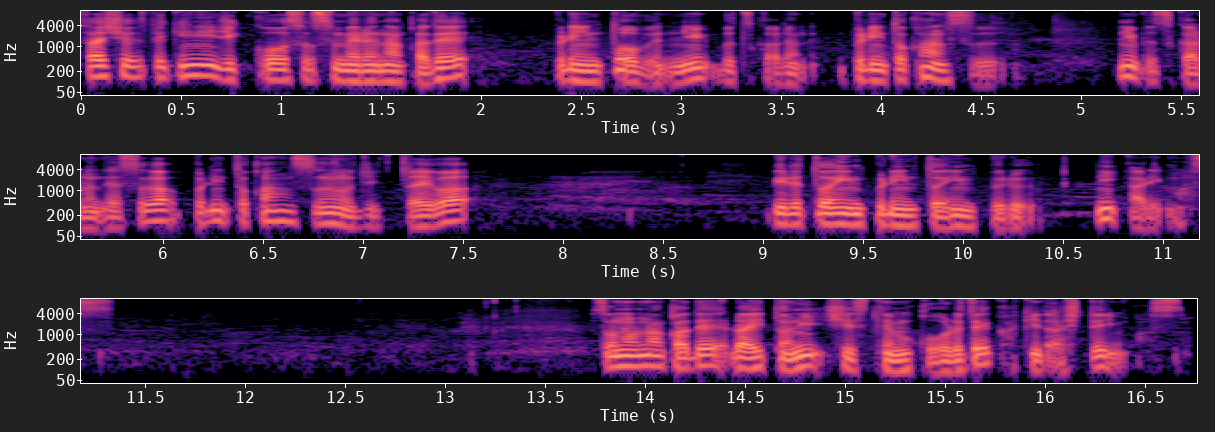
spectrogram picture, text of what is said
最終的に実行を進める中でプリント文にぶつかるプリント関数にぶつかるんですがプリント関数の実態はビルトインプリントインプルにあります。その中でライトにシステムコールで書き出しています、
